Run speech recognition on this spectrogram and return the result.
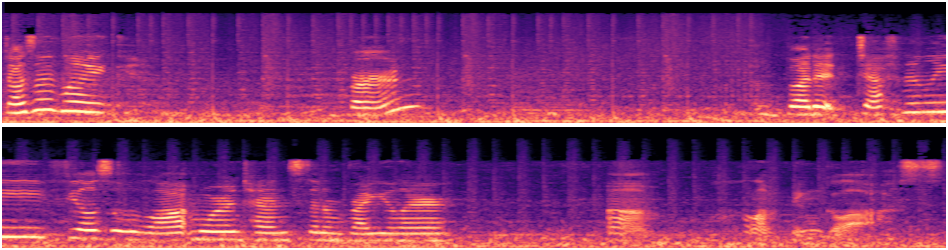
Doesn't like burn, but it definitely feels a lot more intense than a regular um, plumping gloss.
